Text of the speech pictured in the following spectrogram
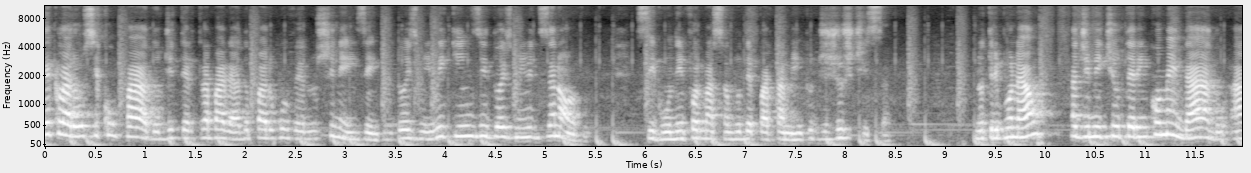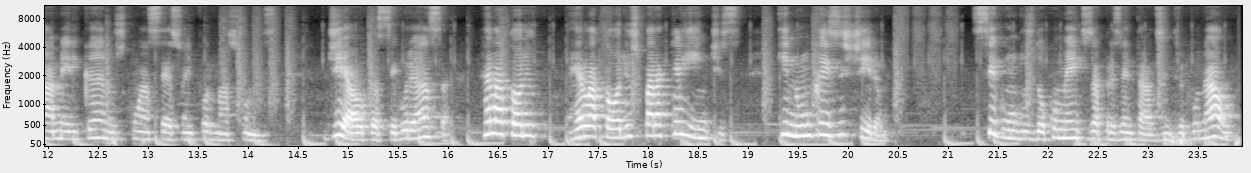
declarou-se culpado de ter trabalhado para o governo chinês entre 2015 e 2019, segundo informação do Departamento de Justiça. No tribunal, admitiu ter encomendado a americanos com acesso a informações de alta segurança relatórios para clientes que nunca existiram. Segundo os documentos apresentados em tribunal,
